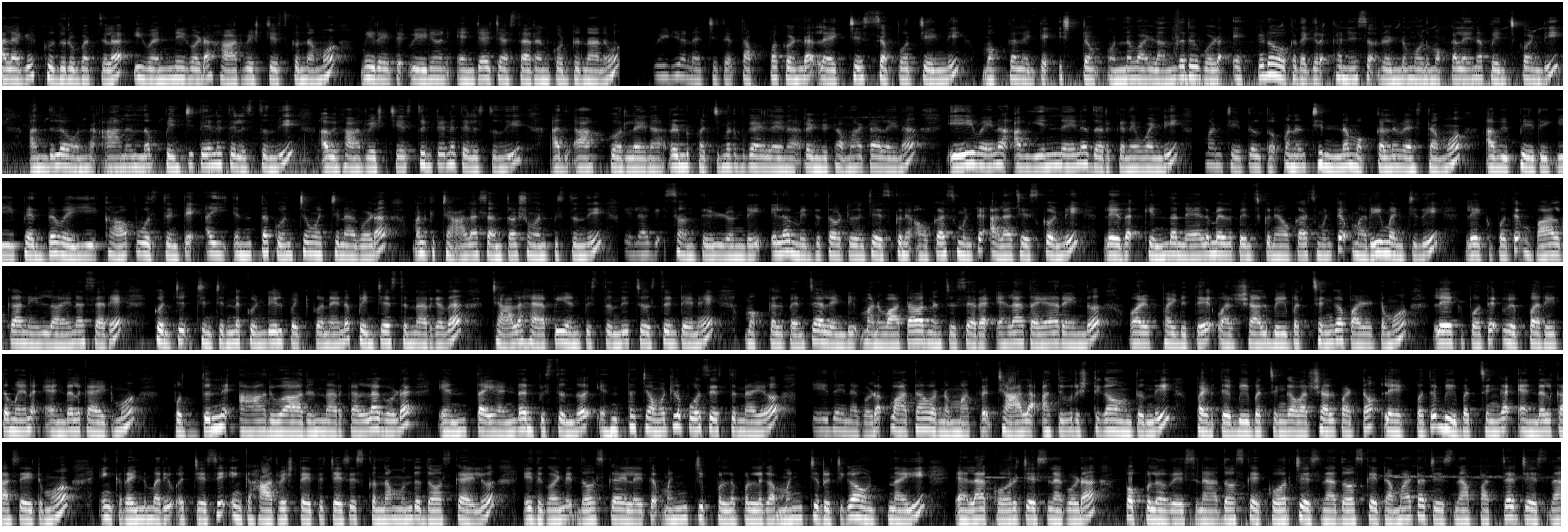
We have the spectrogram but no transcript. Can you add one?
అలాగే కుదురు బచ్చల ఇవన్నీ కూడా హార్వెస్ట్ చేసుకుందాము. మీరైతే వీడియోని ఎంజాయ్ చేస్తారనుకుంటున్నాను. వీడియో నచ్చితే తప్పకుండా లైక్ చేసి సపోర్ట్ చేయండి. మొక్కలంటే ఇష్టం ఉన్న వాళ్ళందరూ కూడా ఎక్కడో ఒక దగ్గర కనీసం రెండు మూడు మొక్కలైనా పెంచుకోండి. అందులో ఉన్న ఆనందం పెంచితేనే తెలుస్తుంది. అవి హార్వెస్ట్ చేస్తుంటేనే తెలుస్తుంది. అది ఆకుకూరలైనా రెండు పచ్చిమిరపకాయలైనా రెండు టమాటాలైనా ఏవైనా అవి ఎన్నైనా దొరకనివ్వండి. మన చేతులతో మనం చిన్న మొక్కల్ని వేస్తామో. అవి పెరిగి పెద్దవయ్యి కాపు వస్తుంటే అవి ఎంత కొంచెం వచ్చినా కూడా మనకి చాలా సంతోషం అనిపిస్తుంది. ఇలాగే సొంత ఇళ్ళుండి ఇలా మిద్దె తోటలను చేసుకునే అవకాశం ఉంటే అలా చేసుకోండి. లేదా కింద నేల మీద పెంచుకునే అవకాశం ఉంటే మరీ మంచిది. లేకపోతే బాల్కనీల్లో అయినా సరే కొంచెం చిన్న చిన్న కుండీలు పెట్టుకొని అయినా పెంచేస్తున్నారు కదా. చాలా హ్యాపీ అనిపిస్తుంది చూస్తుంటేనే. మొక్కలు పెంచాలండి. మన వాతావరణం చూసారా ఎలా తయారైందో. వారి పడితే వర్షాలు బీభత్సంగా పడటము. లేకపోతే విపరీతమైన ఎండలు కాయటము. పొద్దున్నే ఆరు ఆరున్నర కల్లా కూడా ఎంత ఎండ అనిపిస్తుందో ఎంత చెమట్లు పోసేస్తున్నాయో. ఏదైనా కూడా వాతావరణం మాత్రం చాలా అతివృష్టిగా ఉంటుంది. పడితే బీభత్సంగా వర్షాలు పడటం లేకపోతే బీభత్సంగా ఎండలు కాసేయటము. ఇంక రెండు మరి వచ్చేసి ఇంకా హార్వెస్ట్ అయితే చేసేసుకుందాం ముందు దోసకాయలు. ఇదిగోండి దోసకాయలు అయితే మంచి పుల్ల పుల్లగా మంచి రుచిగా ఉంటున్నాయి. ఎలా కూర చేసినా కూడా పప్పులో వేసిన దోసకాయ కూర చేసిన దోసకాయ టమాటా చేసిన పచ్చడి చేసిన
